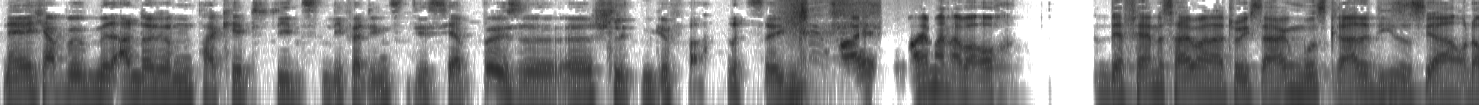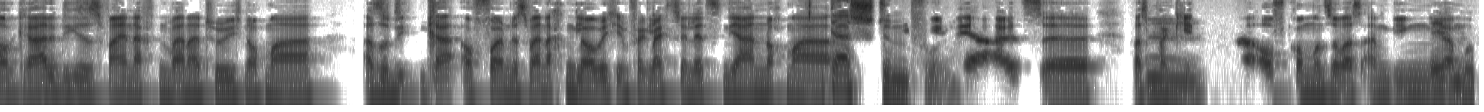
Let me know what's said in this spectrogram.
Nee, ich habe mit anderen Paketdiensten, Lieferdiensten dieses Jahr böse äh, Schlitten gefahren, deswegen. Wobei, wobei man aber auch der Fairness halber natürlich sagen muss, gerade dieses Jahr und auch gerade dieses Weihnachten war natürlich noch mal, also gerade auch vor allem das Weihnachten, glaube ich, im Vergleich zu den letzten Jahren noch mal das stimmt viel mehr als äh, was mhm. Paketaufkommen und sowas anging. Da muss,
